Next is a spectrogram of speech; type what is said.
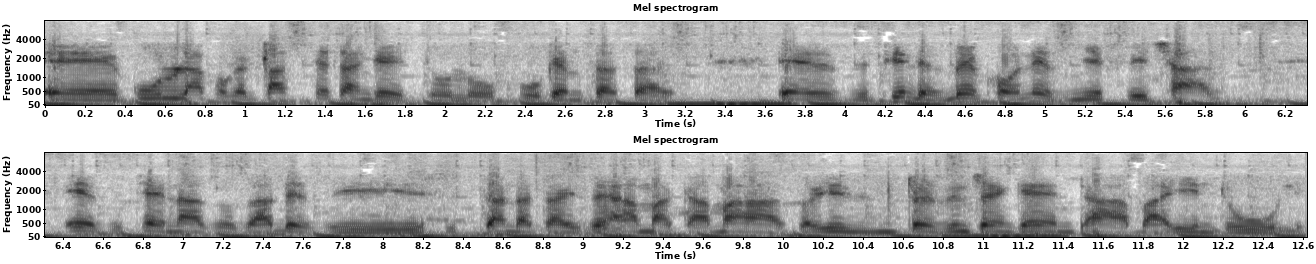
Eh kulapho ke xa sithetha ngeedolophu ke msasazi eh ziphinde zibe khona ezinye ii-features ezithe nazo zabe zistandardize amagama azo izinto ezinjengeentaba iinduli.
